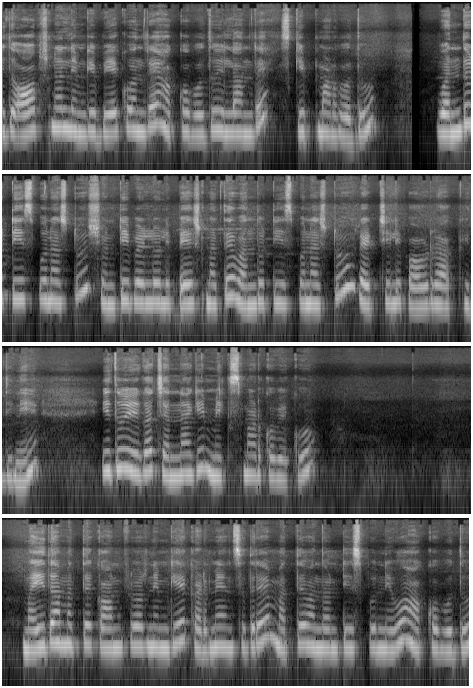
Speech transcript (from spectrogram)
ಇದು ಆಪ್ಷನಲ್ ನಿಮಗೆ ಬೇಕು ಅಂದರೆ ಹಾಕ್ಕೋಬೋದು, ಇಲ್ಲಾಂದರೆ ಸ್ಕಿಪ್ ಮಾಡ್ಬೋದು. ಒಂದು ಟೀ ಸ್ಪೂನಷ್ಟು ಶುಂಠಿ ಬೆಳ್ಳುಳ್ಳಿ ಪೇಸ್ಟ್ ಮತ್ತು ಒಂದು ಟೀ ಸ್ಪೂನಷ್ಟು ರೆಡ್ ಚಿಲ್ಲಿ ಪೌಡ್ರ್ ಹಾಕಿದ್ದೀನಿ. ಇದು ಈಗ ಚೆನ್ನಾಗಿ ಮಿಕ್ಸ್ ಮಾಡ್ಕೋಬೇಕು. ಮೈದಾ ಮತ್ತು ಕಾರ್ನ್ಫ್ಲೋರ್ ನಿಮಗೆ ಕಡಿಮೆ ಅನಿಸಿದ್ರೆ ಮತ್ತೆ ಒಂದೊಂದು ಟೀ ಸ್ಪೂನ್ ನೀವು ಹಾಕ್ಕೋಬೋದು.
